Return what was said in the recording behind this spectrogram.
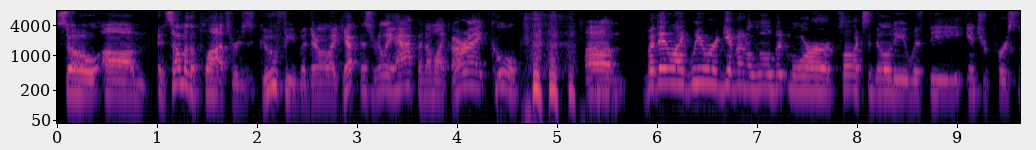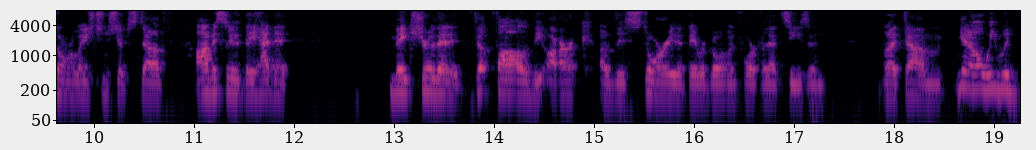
So, um, and some of the plots were just goofy, but they were like, yep, this really happened. I'm like, all right, cool. um, but then like we were given a little bit more flexibility with the interpersonal relationship stuff. Obviously, they had to make sure that it fo- followed the arc of the story that they were going for for that season. But um, you know, we would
